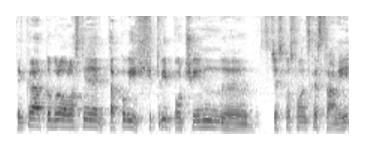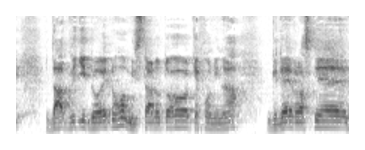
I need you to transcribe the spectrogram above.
Tenkrát to bylo vlastně takový chytrý počin eh, z československé strany dát lidi do jednoho místa, do toho Těchonina, kde vlastně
